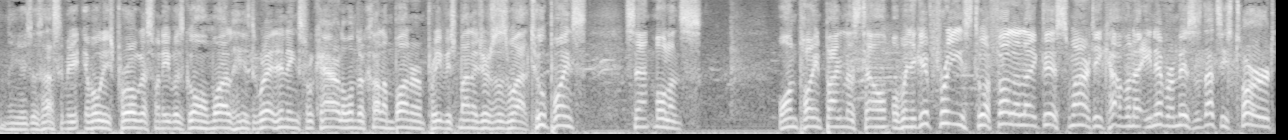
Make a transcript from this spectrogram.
and he was just asking me about his progress when he was going well. He's has great innings for Carlow under Colm Bonnar and previous managers as well. Two points, St Mullins. One point Bagenalstown. But when you give frees to a fella like this, Marty Kavanagh, he never misses. That's his third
